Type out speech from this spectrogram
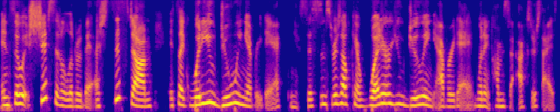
And so it shifts it a little bit. A system it's like what are you doing every day? Systems for self-care what are you doing every day when it comes to exercise exercise?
